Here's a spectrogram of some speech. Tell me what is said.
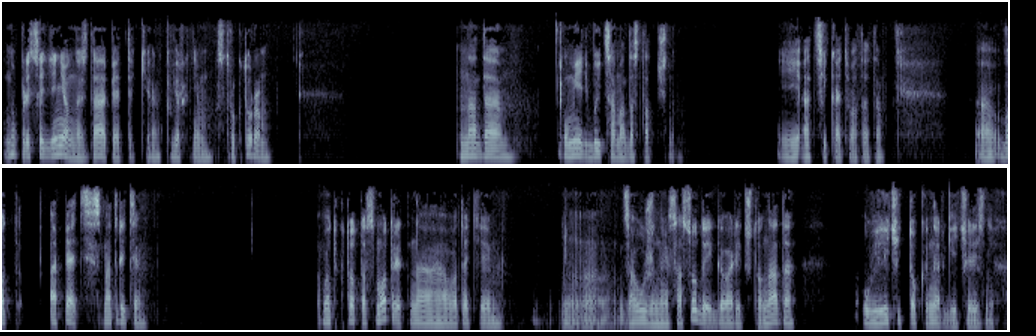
ну, присоединенность, да, опять-таки, к верхним структурам. Надо уметь быть самодостаточным и отсекать вот это. А, вот опять, смотрите, вот кто-то смотрит на вот эти зауженные сосуды и говорит, что надо увеличить ток энергии через них.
